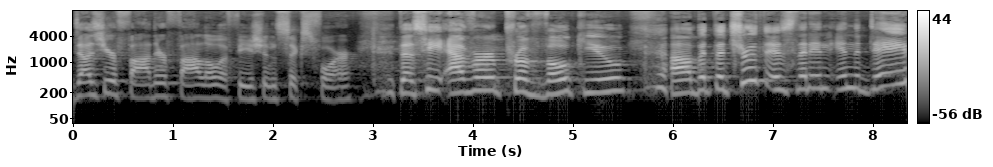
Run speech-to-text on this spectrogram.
does your father follow Ephesians 6 4? Does he ever provoke you? Uh, but the truth is that in, in the day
